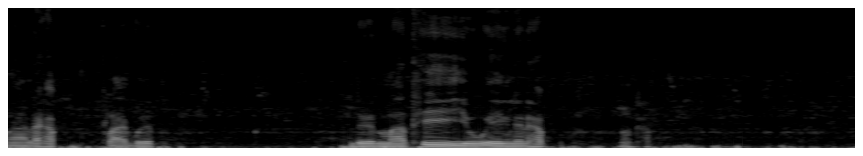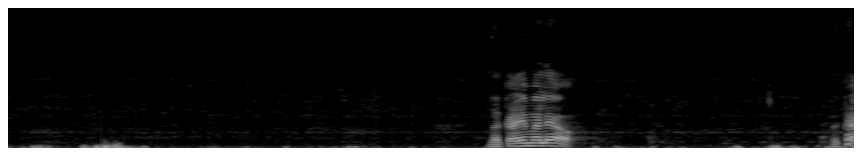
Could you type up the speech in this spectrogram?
มาแล้วครับพลายเบิร์ดเดินมาที่อยู่เองเลยนะครับ นะครับนาไกมาแล้วนาไก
